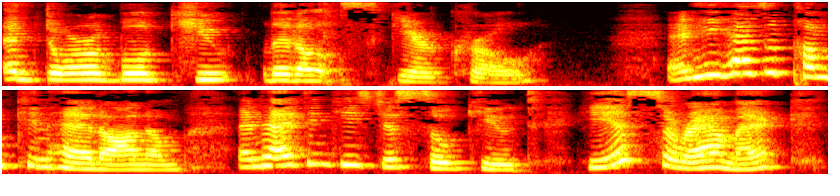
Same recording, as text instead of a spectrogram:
adorable, cute little scarecrow. And he has a pumpkin head on him. And I think he's just so cute. He is ceramic.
